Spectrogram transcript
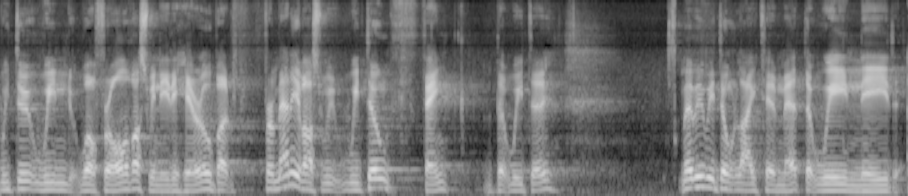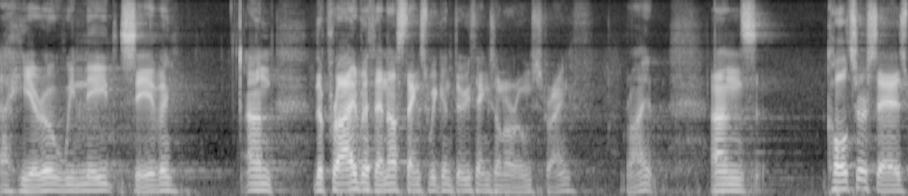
We do, we, well, for all of us, we need a hero, but for many of us, we, we don't think that we do. Maybe we don't like to admit that we need a hero, we need saving. And the pride within us thinks we can do things on our own strength, right? And culture says,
